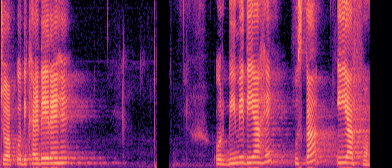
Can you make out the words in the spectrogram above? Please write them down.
जो आपको दिखाई दे रहे हैं। और बी में दिया है उसका E R form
